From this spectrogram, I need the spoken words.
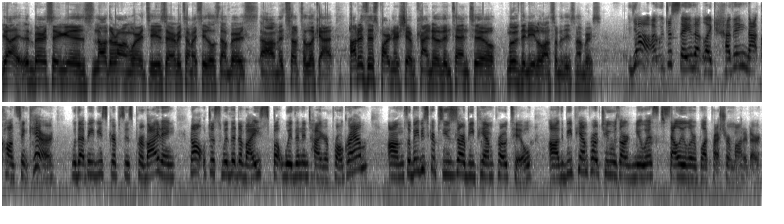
Yeah, embarrassing is not the wrong word to use there. Every time I see those numbers, um, it's tough to look at. How does this partnership kind of intend to move the needle on some of these numbers? Yeah, I would just say that like having that constant care with that BabyScripts is providing, not just with a device, but with an entire program. Um, so BabyScripts uses our BPM Pro 2. Uh, the BPM Pro 2 is our newest cellular blood pressure monitor.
